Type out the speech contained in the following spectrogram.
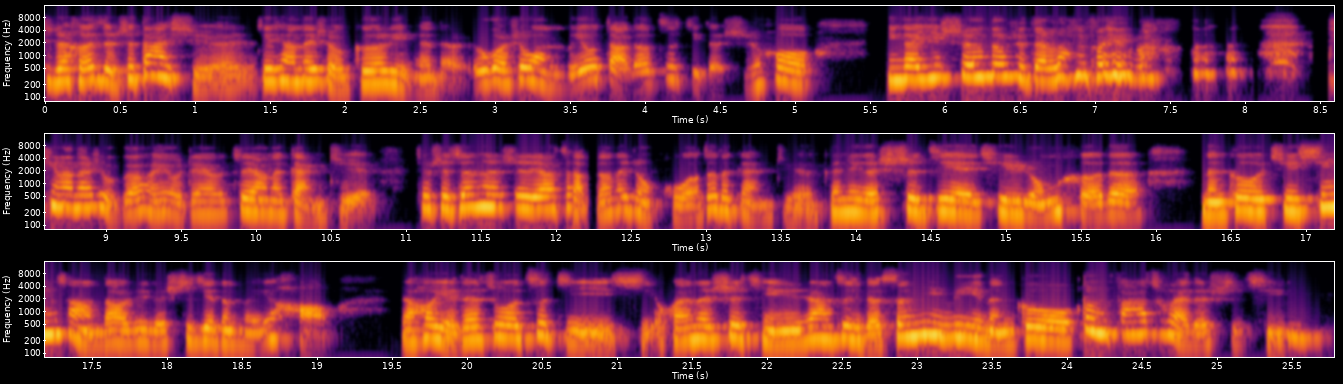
其实何止是大学，就像那首歌里面的，如果是我们没有找到自己的时候，应该一生都是在浪费吧。听了那首歌，很有这样这样的感觉，就是真的是要找到那种活着的感觉，跟那个世界去融合的，能够去欣赏到这个世界的美好，然后也在做自己喜欢的事情，让自己的生命力能够迸发出来的事情。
